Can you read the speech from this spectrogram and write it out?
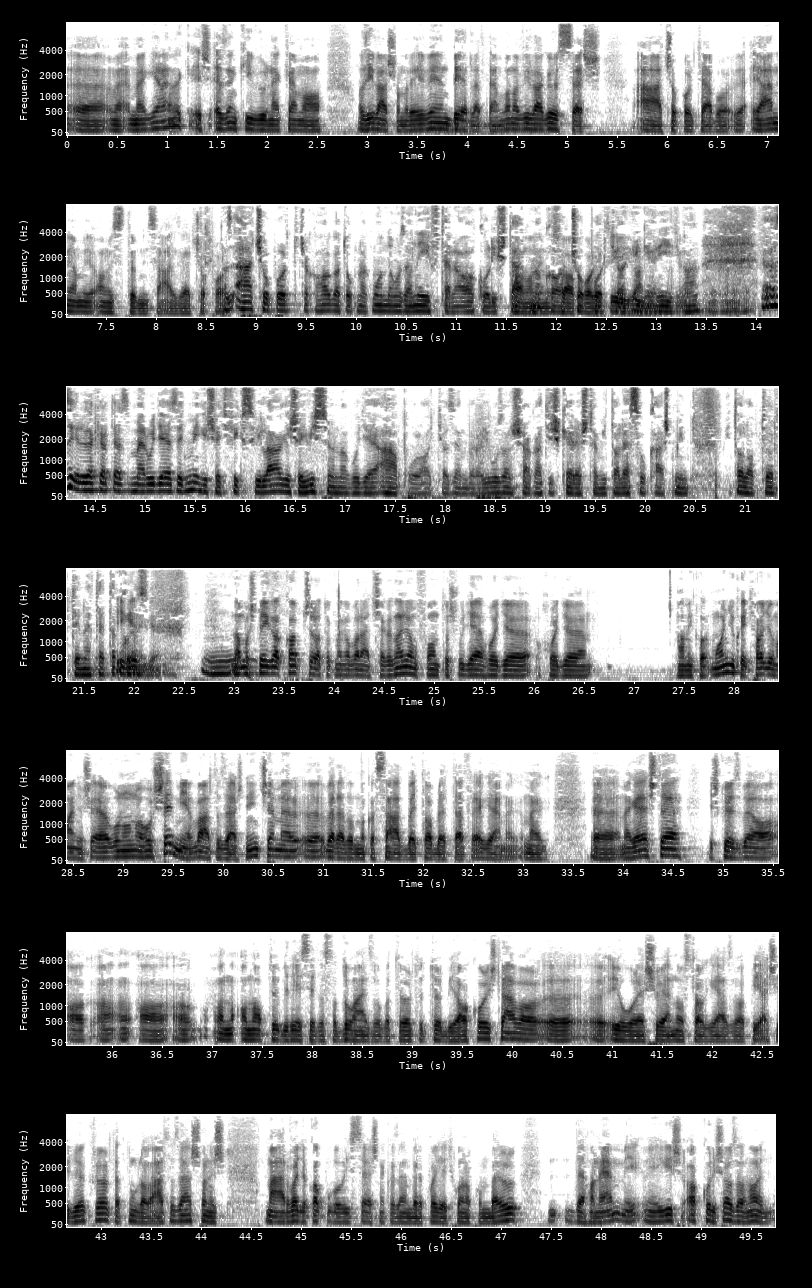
megjelenek, és ezen kívül nekem a, az ívásom révén bérletem van a világ összes A csoportjába járni, ami, ami több mint százezer csoport. Az A csoport, csak a hallgatóknak mondom, az a névtelen alkoholistáknak a csoportja. Így van, igen, így van. van. Azért érdekelt ez, mert ugye ez egy mégis egy fix világ, és egy viszonylag ugye ápolhatja az ember a józanságát is, kerestem itt a leszokást, mint, mint alaptörténetet. Akkor igen, ez, igen. Na most még a kapcsolatok, meg a barátság, az nagyon fontos, ugye, hogy, hogy amikor mondjuk egy hagyományos elvonón, ahol semmilyen változás nincsen, mert beledobnak a szádba egy tablettát reggel, meg, meg, meg este, és közben a, a, a, a, a, a nap többi részét azt a dohányzóba töltött többi alkoholistával, jól esően nosztalgiázva a piás időkről, tehát nulla változás van, és már vagy a kapuba visszaesnek az emberek, vagy egy hónapon belül, de ha nem, mégis, akkor is az a nagy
